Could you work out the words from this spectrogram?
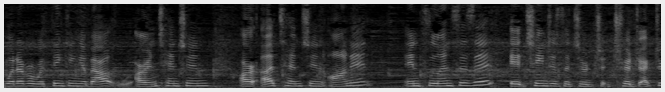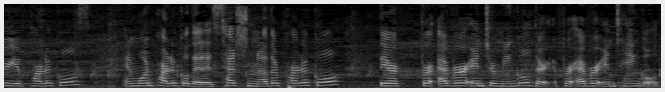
whatever we're thinking about, our intention, our attention on it influences it. It changes the tra- trajectory of particles. And one particle that has touched another particle they're forever intermingled they're forever entangled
